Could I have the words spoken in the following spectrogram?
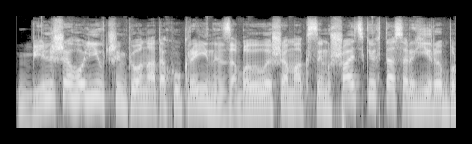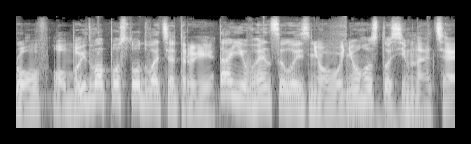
Більше голів в чемпіонатах України забили лише Максим Шацьких та Сергій Ребров, обидва по 123, та Євген Селезньов, у нього 117.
